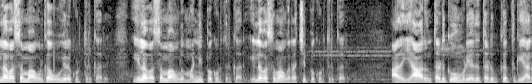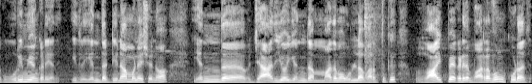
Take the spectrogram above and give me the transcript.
இலவசமாக அவங்களுக்காக உயிரை கொடுத்துருக்காரு. இலவசமாக அவங்களுக்கு மன்னிப்பை கொடுத்துருக்காரு. இலவசமாக அவங்க ரட்சிப்பை கொடுத்துருக்காரு. அதை யாரும் தடுக்கவும் முடியாது தடுக்கிறதுக்கு யாருக்கும் உரிமையும் கிடையாது. இதில் எந்த டினாமினேஷனோ எந்த ஜாதியோ எந்த மதமோ உள்ளே வரத்துக்கு வாய்ப்பே கிடையாது வரவும் கூடாது.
